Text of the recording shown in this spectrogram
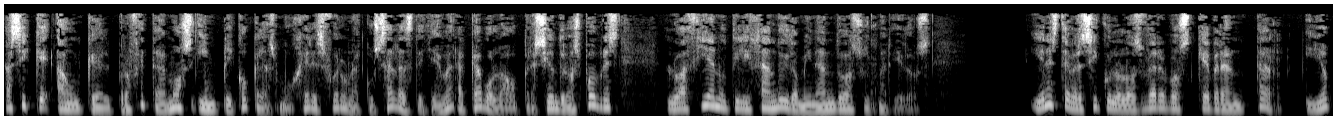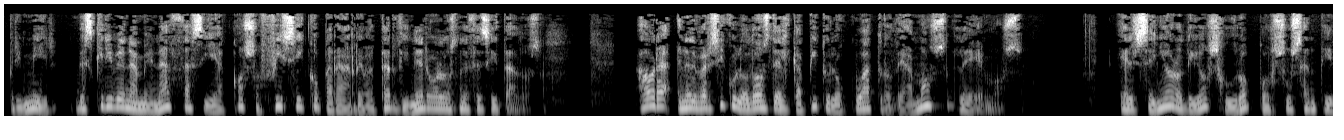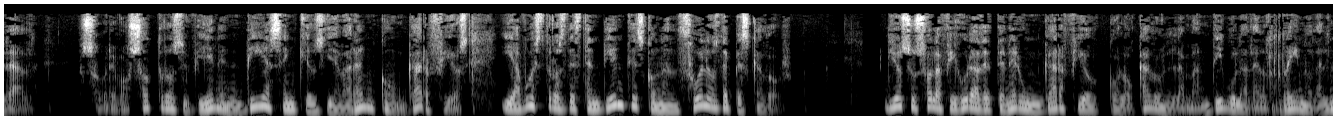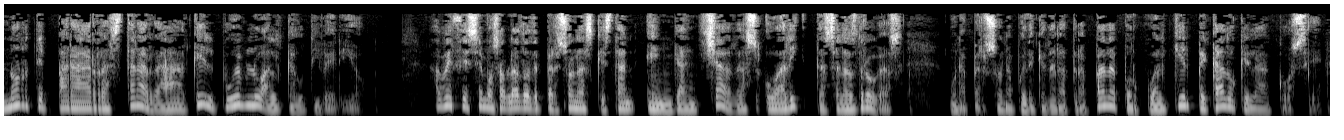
Así que, aunque el profeta Amós implicó que las mujeres fueron acusadas de llevar a cabo la opresión de los pobres, lo hacían utilizando y dominando a sus maridos. Y en este versículo los verbos quebrantar y oprimir describen amenazas y acoso físico para arrebatar dinero a los necesitados. Ahora, en el versículo dos del capítulo cuatro de Amós leemos El Señor Dios juró por su santidad. Sobre vosotros vienen días en que os llevarán con garfios y a vuestros descendientes con anzuelos de pescador. Dios usó la figura de tener un garfio colocado en la mandíbula del reino del norte para arrastrar a aquel pueblo al cautiverio. A veces hemos hablado de personas que están enganchadas o adictas a las drogas. Una persona puede quedar atrapada por cualquier pecado que la acose.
